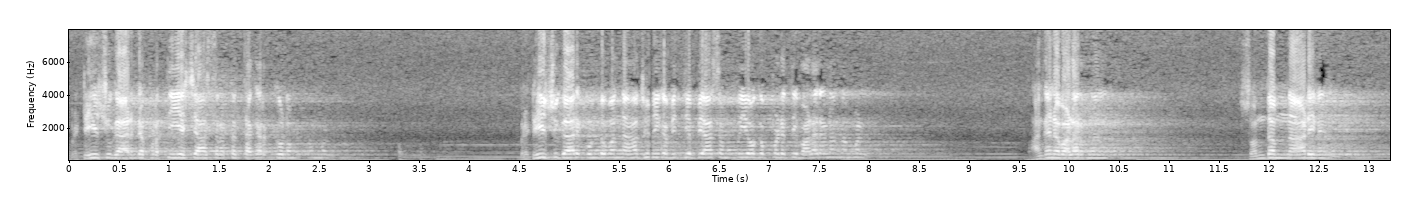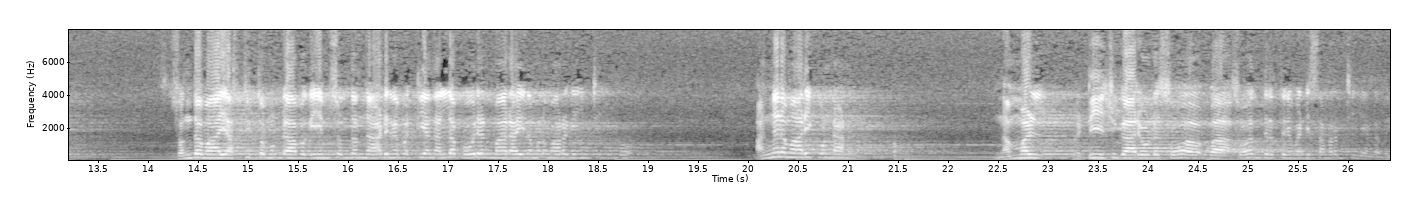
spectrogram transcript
ബ്രിട്ടീഷുകാരന്റെ പ്രത്യയശാസ്ത്രത്തെ തകർക്കണം നമ്മൾ. ബ്രിട്ടീഷുകാർ കൊണ്ടുവന്ന ആധുനിക വിദ്യാഭ്യാസം ഉപയോഗപ്പെടുത്തി വളരണം നമ്മൾ. അങ്ങനെ വളർന്ന് സ്വന്തം നാടിന് സ്വന്തമായ അസ്തിത്വം ഉണ്ടാവുകയും സ്വന്തം നാടിനെ പറ്റിയ നല്ല പൗരന്മാരായി നമ്മൾ മാറുകയും ചെയ്യുമ്പോൾ അങ്ങനെ മാറിക്കൊണ്ടാണ് നമ്മൾ ബ്രിട്ടീഷുകാരോട് സ്വാ സ്വാതന്ത്ര്യത്തിന് വേണ്ടി സമരം ചെയ്യേണ്ടത്.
